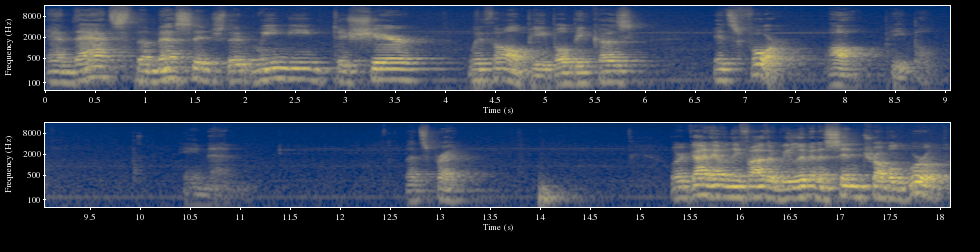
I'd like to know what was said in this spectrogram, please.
And that's the message that we need to share with all people because it's for all people. Let's pray. Lord God, Heavenly Father, we live in a sin troubled world.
